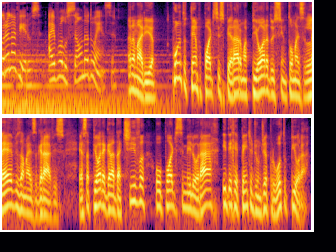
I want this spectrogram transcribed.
Coronavírus, a evolução da doença. Ana Maria, quanto tempo pode se esperar uma piora dos sintomas leves a mais graves? Essa piora é gradativa ou pode se melhorar e de repente de um dia para o outro piorar?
